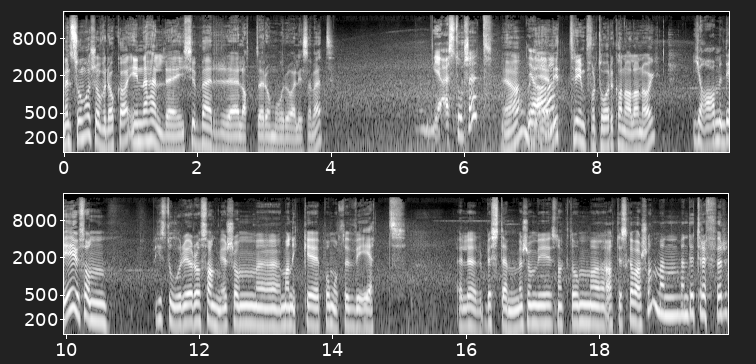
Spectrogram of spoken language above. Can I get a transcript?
Men sommershowet deres inneholder ikke bare latter og moro, Elisabeth? Ja, stort sett. Ja, Det Ja. er litt trim for tårekanalene òg. Ja, men det er jo sånn historier og sanger som eh, man ikke på en måte vet eller bestemmer, som vi snakket om, eh, at det skal være sånn. Men, men det treffer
